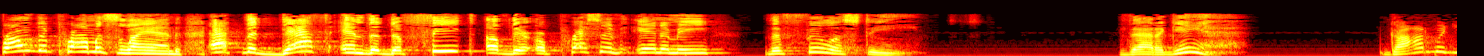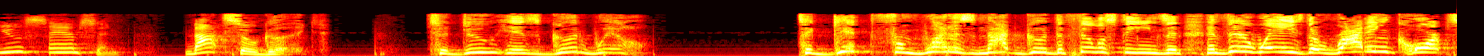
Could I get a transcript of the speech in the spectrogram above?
from the promised land at the death and the defeat of their oppressive enemy, the Philistines that again, God would use Samson, not so good, to do his good will. To get from what is not good, the Philistines and, and their ways, the rotting corpse,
